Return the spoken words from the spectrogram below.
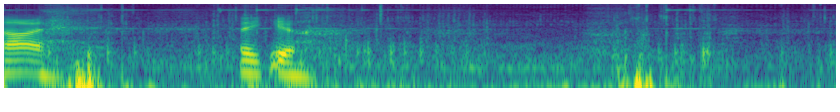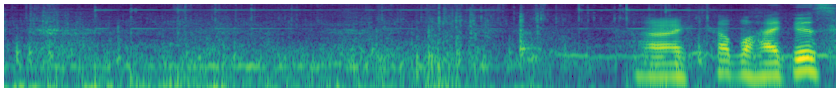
Hi, thank you. All right, couple hikers.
